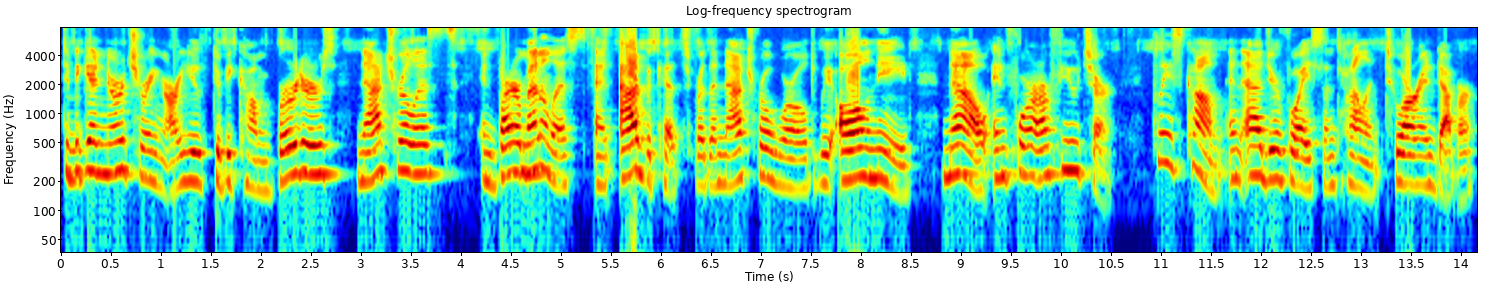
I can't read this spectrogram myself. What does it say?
to begin nurturing our youth to become birders, naturalists, environmentalists, and advocates for the natural world we all need now and for our future. Please come and add your voice and talent to our endeavor.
